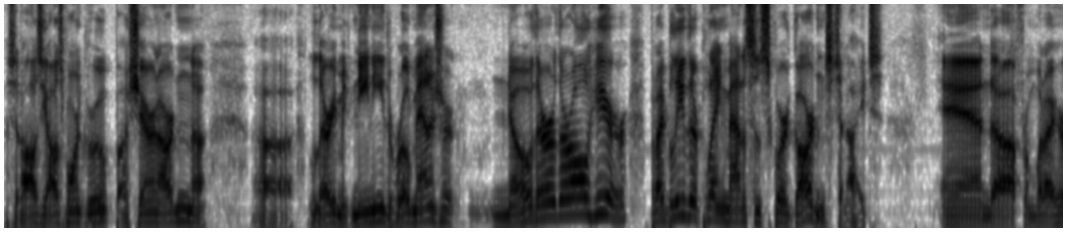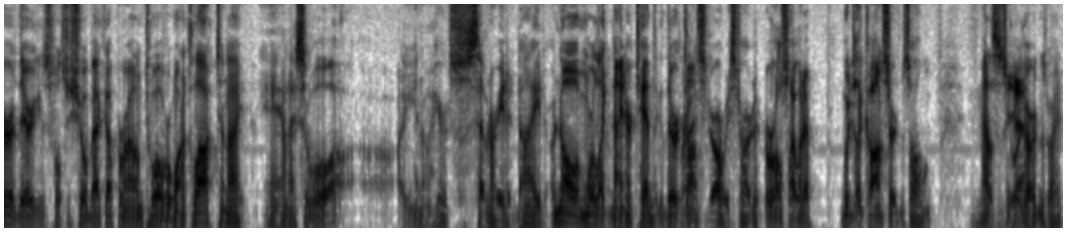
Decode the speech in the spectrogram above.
I said, "Ozzy Osbourne Group, uh, Sharon Arden." Uh, Larry McNeely, the road manager. No, they're they're all here, but I believe they're playing Madison Square Gardens tonight. And from what I heard, they're supposed to show back up around 12 or 1 o'clock tonight. And I said, well, you know, here it's 7 or 8 at night. Or no, more like 9 or 10. Their concert had already started. Or else I would have went to the concert and saw them in Madison Square Yeah. Gardens, right?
